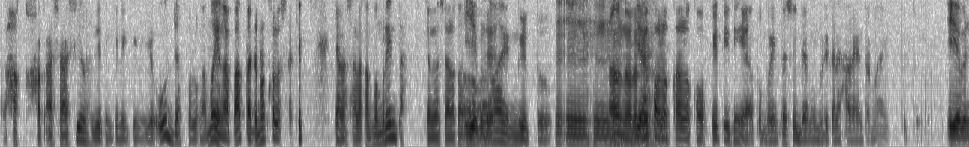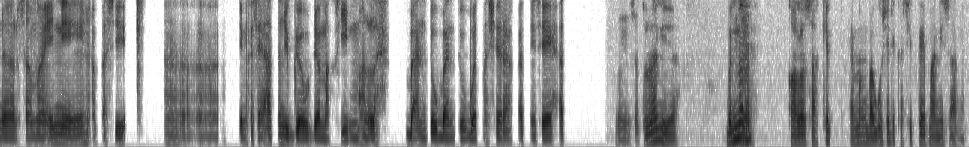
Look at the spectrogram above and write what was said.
hak hak asasi lah gini gini gini. Ya udah, kalau nggak mau ya nggak apa-apa. Tapi kalau sakit jangan salahkan pemerintah, jangan salahkan Iya, orang benar. lain gitu. Mm-mm. Oh, no, Ya. kalau kalau COVID ini ya pemerintah sudah memberikan hal yang terbaik gitu. Iya benar, sama ini apa sih eh, tim kesehatan juga udah maksimal lah bantu-bantu buat masyarakatnya sehat. Oh, iya, satu lagi ya, bener. Kalau sakit emang bagusnya dikasih teh manis anget,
